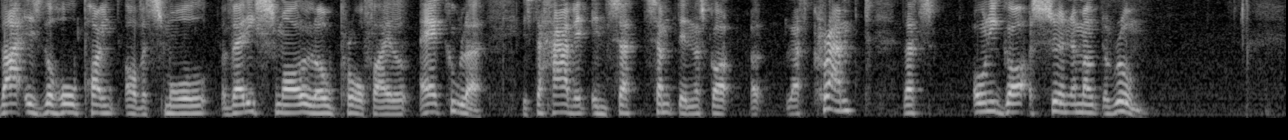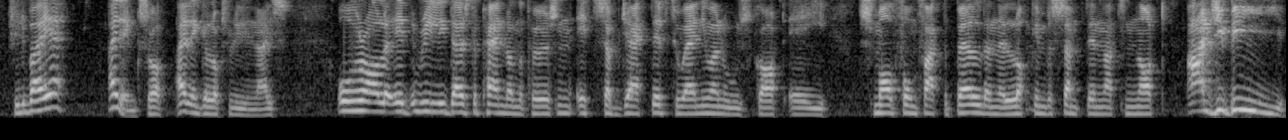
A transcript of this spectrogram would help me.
that is the whole point of a small, a very small, low profile air cooler, is to have it in something that's got, uh, that's cramped, that's only got a certain amount of room. Should you buy it? I think so. I think it looks really nice. Overall, it really does depend on the person. It's subjective to anyone who's got a small form factor build and they're looking for something that's not RGB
